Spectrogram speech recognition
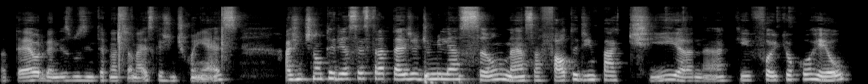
até organismos internacionais que a gente conhece, a gente não teria essa estratégia de humilhação, né, essa falta de empatia, né, que foi o que ocorreu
